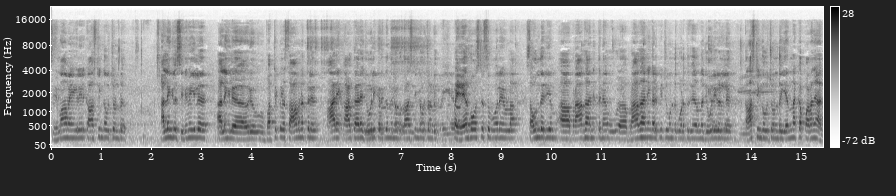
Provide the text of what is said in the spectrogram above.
സിനിമാ മേഖലയിൽ കാസ്റ്റിംഗ് കൗച്ചുണ്ട് അല്ലെങ്കിൽ സിനിമയിൽ അല്ലെങ്കിൽ ഒരു പർട്ടിക്കുലർ സ്ഥാപനത്തിൽ ആരെ ആൾക്കാരെ ജോലിക്ക് എടുക്കുന്നതിന് മുമ്പ് കാസ്റ്റിംഗ് കൗച്ചുണ്ട് ഇപ്പം എയർ ഹോസ്റ്റസ് പോലെയുള്ള സൗന്ദര്യം പ്രാധാന്യത്തിന് പ്രാധാന്യം കൽപ്പിച്ചുകൊണ്ട് കൊടുത്തു കയറുന്ന ജോലികളിൽ കാസ്റ്റിംഗ് കൗച്ചുണ്ട് എന്നൊക്കെ പറഞ്ഞാൽ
